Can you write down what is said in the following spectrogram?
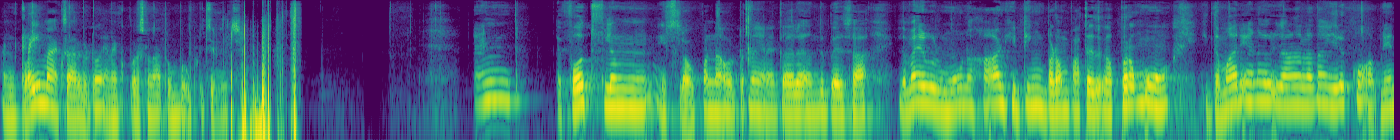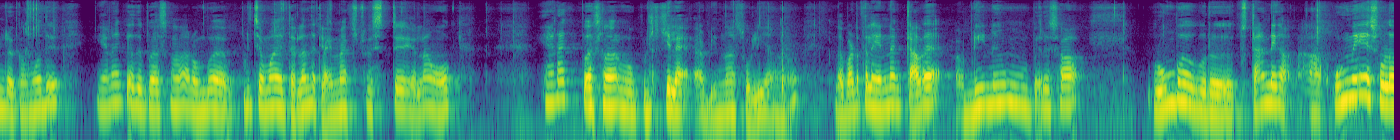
அண்ட் கிளைமேக்ஸாக இருக்கட்டும் எனக்கு பர்சனலாக ரொம்ப பிடிச்சிருந்துச்சு. And fourth film is love பண்ண அவுட்னா எனக்கு அதில் வந்து பெருசாக இந்த மாதிரி ஒரு மூணு ஹார்ட் ஹிட்டிங் படம் பார்த்ததுக்கப்புறமும் இந்த மாதிரியான ஒரு ஜானலில் தான் இருக்கும் அப்படின்னு இருக்கும்போது எனக்கு அது பர்சனலாக ரொம்ப பிடிச்ச மாதிரி தெரில அந்த கிளைமேக்ஸ் ட்விஸ்ட்டு எல்லாம் ஓகே எனக்கு பர்சனலாக ரொம்ப பிடிக்கல அப்படின்னு தான் சொல்லி ஆகணும் இந்த படத்தில் என்ன கதை அப்படின்னு பெருசாக ரொம்ப ஒரு ஸ்டாண்டிங்காக உண்மையே சொல்ல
